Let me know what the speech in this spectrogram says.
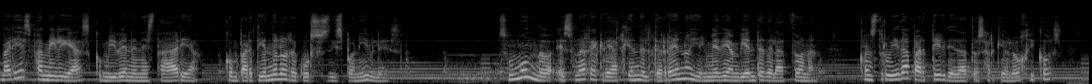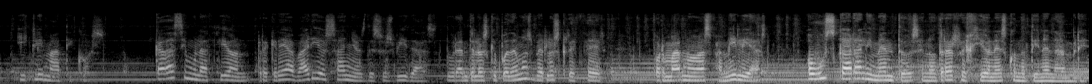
Varias familias conviven en esta área, compartiendo los recursos disponibles. Su mundo es una recreación del terreno y el medio ambiente de la zona, construida a partir de datos arqueológicos y climáticos. Cada simulación recrea varios años de sus vidas, durante los que podemos verlos crecer, formar nuevas familias o buscar alimentos en otras regiones cuando tienen hambre.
